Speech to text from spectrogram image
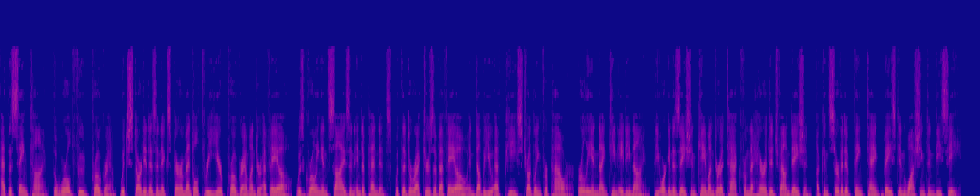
At the same time, the World Food Programme, which started as an experimental three-year program under FAO, was growing in size and independence, with the directors of FAO and WFP struggling for power. Early in 1989, the organization came under attack from the Heritage Foundation, a conservative think tank based in Washington, D.C.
